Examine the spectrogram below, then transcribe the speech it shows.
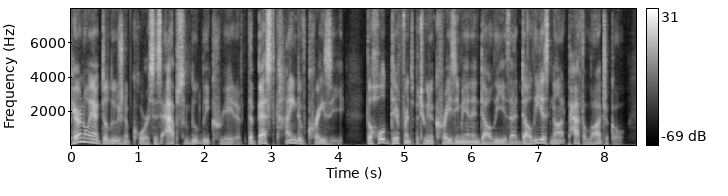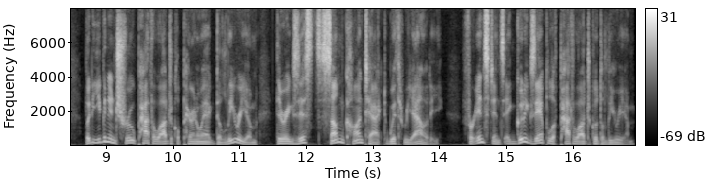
paranoid delusion of course is absolutely creative, the best kind of crazy. The whole difference between a crazy man and Dali is that Dali is not pathological. But even in true pathological paranoid delirium, there exists some contact with reality. For instance, a good example of pathological delirium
